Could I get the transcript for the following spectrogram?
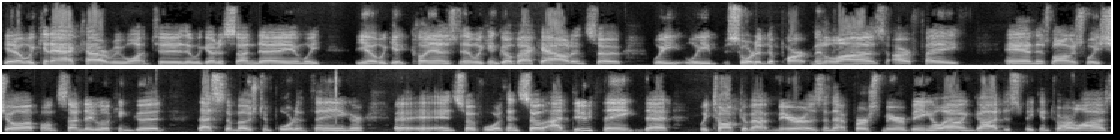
you know, we can act however we want to. Then we go to Sunday and we, you know, we get cleansed and we can go back out. And so we we sort of departmentalize our faith. And as long as we show up on Sunday looking good, that's the most important thing, or uh, and so forth. And so I do think that we talked about mirrors, and that first mirror being allowing God to speak into our lives.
